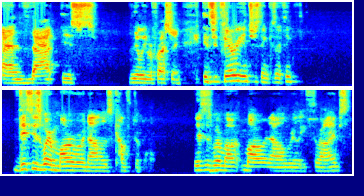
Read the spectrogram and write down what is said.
and that is really refreshing. It's very interesting because I think this is where Mauro Ranallo is comfortable. This is where Mar- Mauro Ranallo really thrives.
